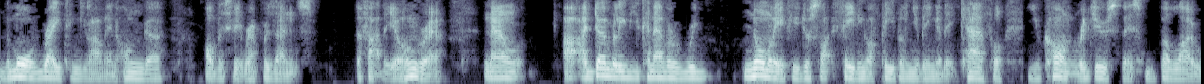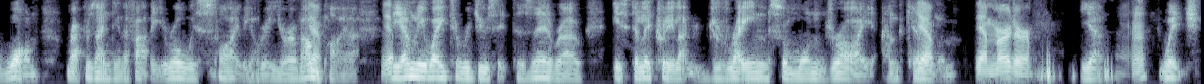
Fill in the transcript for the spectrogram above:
the more rating you have in hunger obviously represents the fact that you're hungrier. Now i don't believe you can ever re- normally if you're just like feeding off people and you're being a bit careful you can't reduce this below one representing the fact that you're always slightly hungry you're a vampire yep. the only way to reduce it to zero is to literally like drain someone dry and kill yeah. them yeah murder yeah mm-hmm. which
